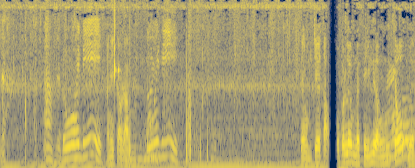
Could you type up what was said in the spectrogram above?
เดี๋ยวอะดูให้ดี อันนี้เต่าดำดูให้ดี แต่ผมเจอเต่าเริ่มมาสีเหลืองโจ๊ะเลย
